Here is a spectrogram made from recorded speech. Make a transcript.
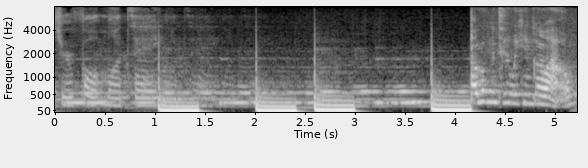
It's your fault, Monte. How long until we can go out?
